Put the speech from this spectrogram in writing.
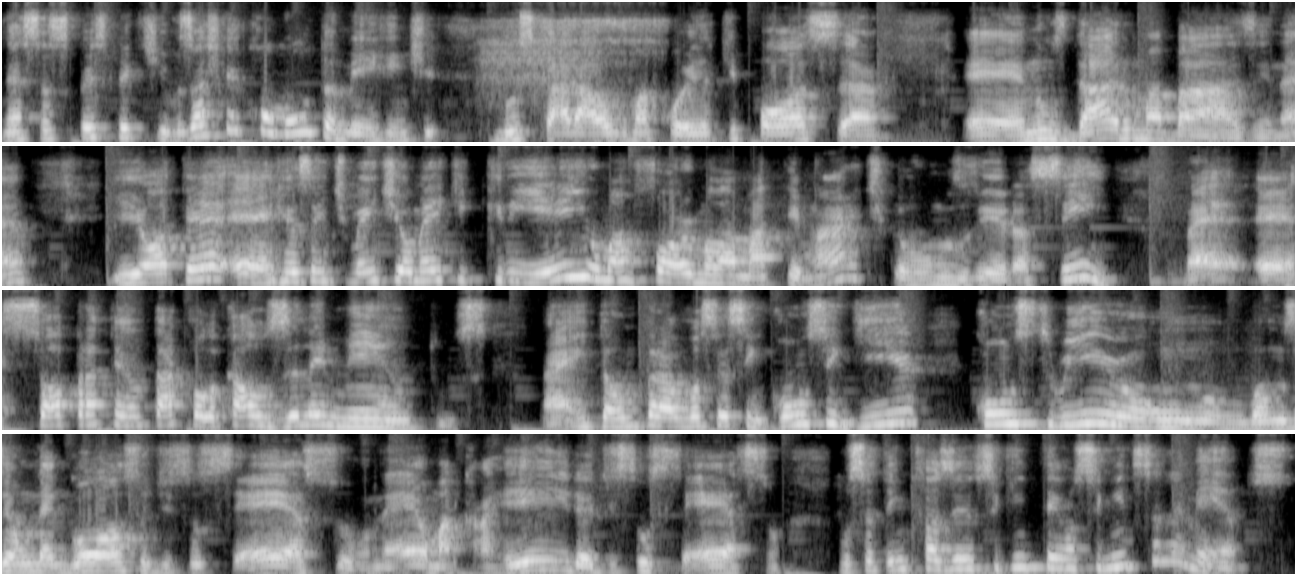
nessas perspectivas. Acho que é comum também a gente buscar alguma coisa que possa é, nos dar uma base, né? E eu até é, recentemente eu meio que criei uma fórmula matemática, vamos dizer assim, né? É, só para tentar colocar os elementos. Né? Então, para você assim, conseguir construir um, vamos dizer, um negócio de sucesso, né, uma carreira de sucesso, você tem que fazer o seguinte, tem os seguintes elementos.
